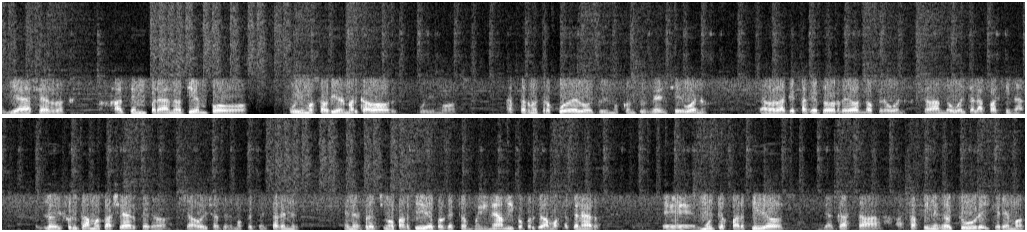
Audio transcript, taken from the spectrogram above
El día de ayer, a temprano tiempo, pudimos abrir el marcador, pudimos hacer nuestro juego, tuvimos contundencia y bueno, la verdad que salió todo redondo, pero bueno, ya dando vuelta a la página, lo disfrutamos ayer, pero ya hoy ya tenemos que pensar en el, en el próximo partido porque esto es muy dinámico, porque vamos a tener eh, muchos partidos de acá hasta, hasta fines de octubre y queremos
